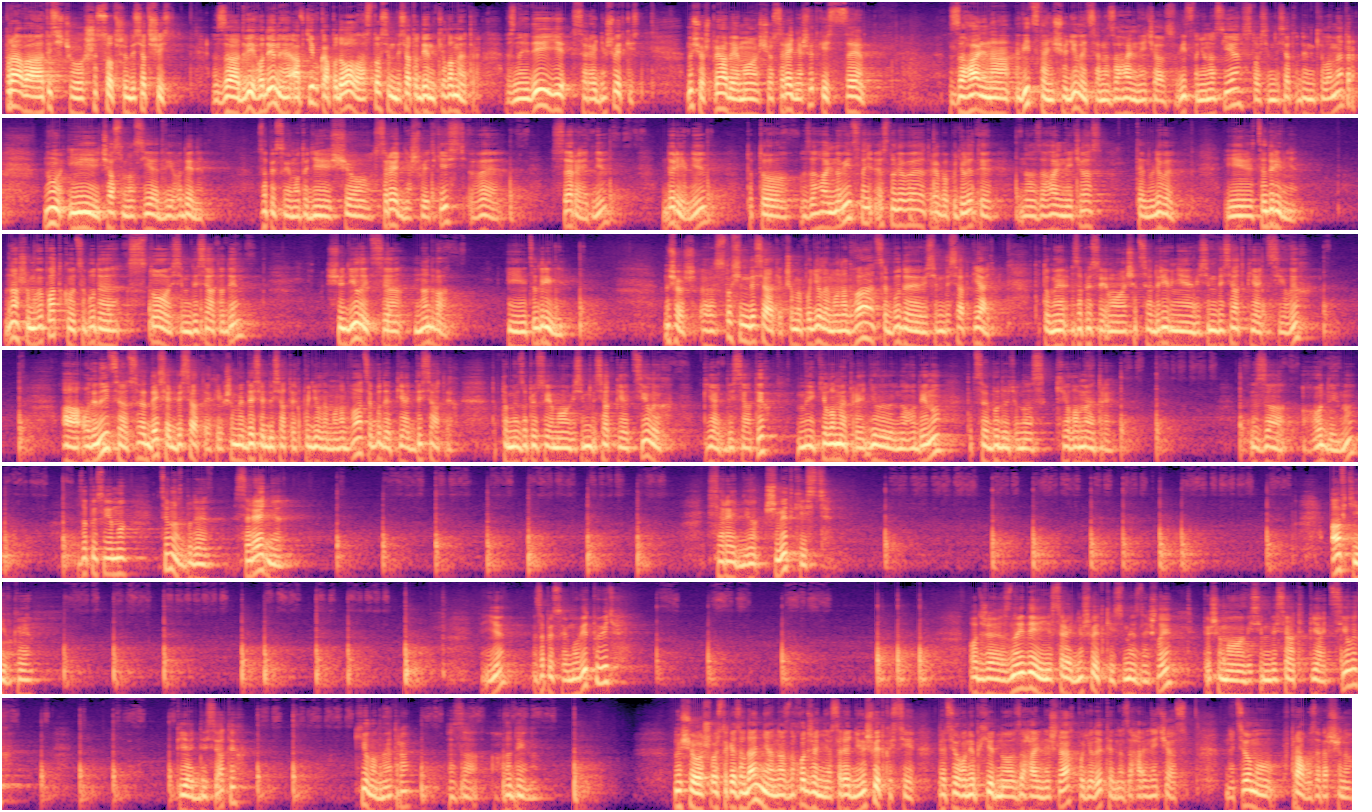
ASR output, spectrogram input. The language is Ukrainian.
Вправа 1666. За 2 години автівка подолала 171 км. Знайди її середню швидкість. Ну що ж, пригадуємо, що середня швидкість це загальна відстань, що ділиться на загальний час. Відстань у нас є 171 км. Ну і час у нас є 2 години. Записуємо тоді, що середня швидкість В середнє дорівнює. Тобто загальну відстань S0 треба поділити на загальний час Т0. І це дорівнює. В нашому випадку це буде 171, що ділиться на 2. І це дорівнює. Ну що ж, е, 170, якщо ми поділимо на 2, це буде 85. Тобто ми записуємо, що це дорівнює 85, цілих. а одиниця це 10 десятих. Якщо ми 10 десятих поділимо на 2, це буде 5 десятих. Тобто ми записуємо 85, цілих. 0,5. Ми кілометри ділили на годину, то це будуть у нас кілометри за годину. Записуємо. Це в нас буде середня. Середня швидкість. Автівки. Є. Записуємо відповідь. Отже, знайди її середню швидкість ми знайшли. Пишемо 85,5 кілометра за годину. Ну що ж, ось таке завдання на знаходження середньої швидкості. Для цього необхідно загальний шлях поділити на загальний час. На цьому вправу завершено.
